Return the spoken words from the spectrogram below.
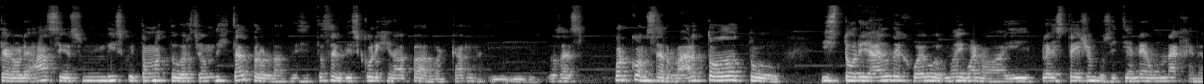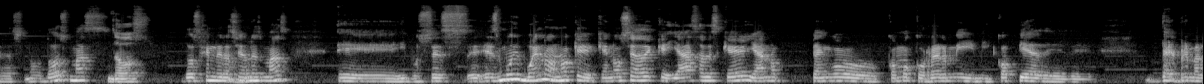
pero le, ah, sí, es un disco y toma tu versión digital, pero la, necesitas el disco original para arrancarla. Y, y, o sea, es por conservar todo tu historial de juegos, ¿no? Y bueno, ahí PlayStation, pues sí tiene una generación, no, dos más, Dos. dos generaciones más. eh, y pues es, es muy bueno, ¿no? Que, que no sea de que ya, ¿sabes qué? Ya no tengo cómo correr mi, mi copia de, de- del primer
